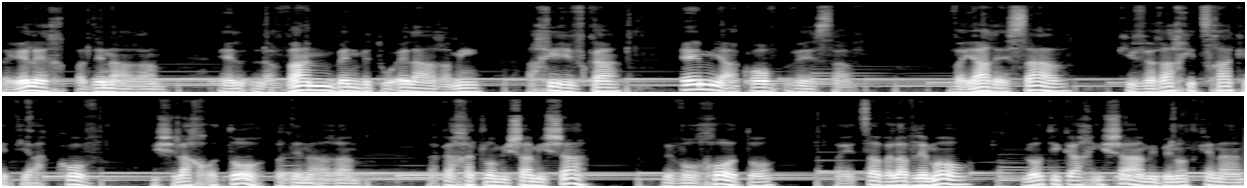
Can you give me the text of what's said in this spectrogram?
וילך פדנה ארם, אל לבן בן בתואל הארמי, אחי רבקה, אם יעקב ועשיו. וירא עשיו, כי ברך יצחק את יעקב, וישלח אותו פדנה ארם, לקחת לו משם אישה, ובורכו אותו, ויצב עליו לאמור, לא תיקח אישה מבנות כנען.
